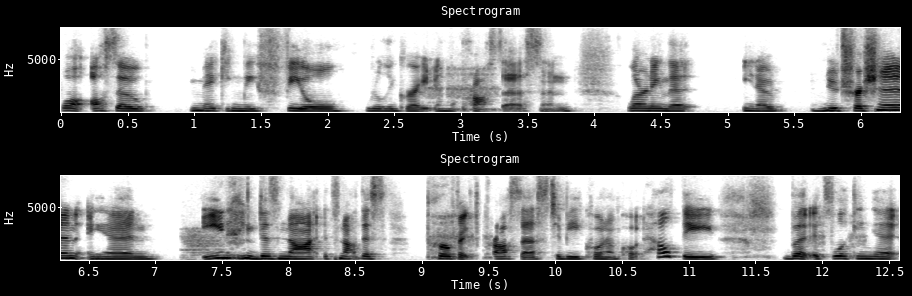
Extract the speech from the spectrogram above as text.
while also making me feel really great in the process and learning that, you know, nutrition and eating does not, it's not this perfect process to be quote unquote healthy, but it's looking at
